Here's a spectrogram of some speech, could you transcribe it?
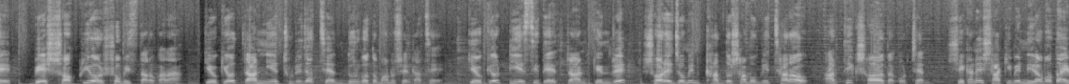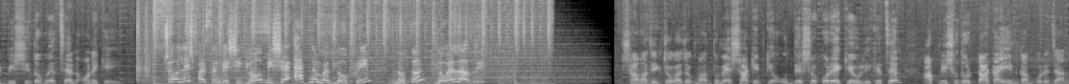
বেশ সক্রিয় সবিজ তারকারা। কেউ কেউ ত্রাণ নিয়ে ছুটে যাচ্ছেন দুর্গত মানুষের কাছে। কেউ কেউ টিএসসিতে ত্রাণ কেন্দ্রে সরেজমিন খাদ্য সামগ্রী ছাড়াও আর্থিক সহায়তা করছেন। সেখানে সাকিবের নীরবতায় বিস্মিত হয়েছেন অনেকেই। চল্লিশ পার্সেন্ট বেশি গ্লো বিশ্বের এক নম্বর গ্লো ক্রিম নতুন গ্লো লাভলি সামাজিক যোগাযোগ মাধ্যমে সাকিবকে উদ্দেশ্য করে কেউ লিখেছেন আপনি শুধু টাকাই ইনকাম করে যান।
